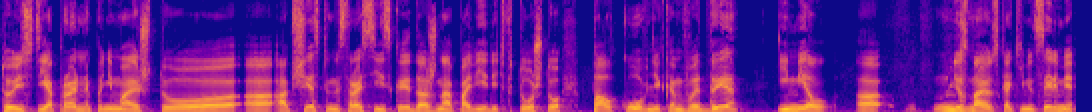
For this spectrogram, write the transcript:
То есть я правильно понимаю, что а, общественность российская должна поверить в то, что полковник МВД имел а, ну, не знаю, с какими целями,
